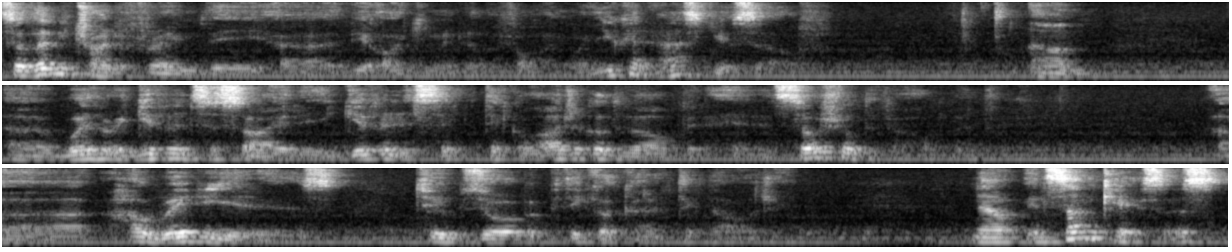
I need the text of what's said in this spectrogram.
So let me try to frame the, uh, the argument in the following way. You can ask yourself um, uh, whether a given society, given its technological development and its social development, uh, how ready it is to absorb a particular kind of technology. Now, in some cases,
